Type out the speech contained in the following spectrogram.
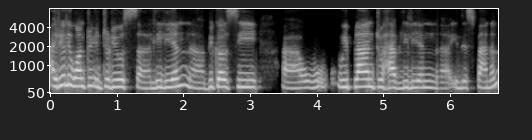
I really want to introduce uh, Lillian uh, because she, uh, we plan to have Lillian uh, in this panel.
